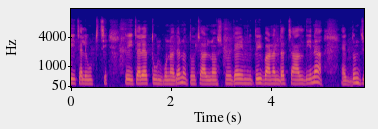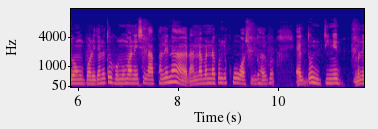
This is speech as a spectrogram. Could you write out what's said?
এই চালে উঠছে। তো এই চালে আর তুলবো না, জানো তো? চাল নষ্ট হয়ে যায়, এমনিতেই বারান্দার চাল দিয়ে না একদম জং পড়ে। জানো তো, হনুমান এসে লাভ ফালে না রান্না বান্না করলে খুব অসুবিধা হয় গো। একদম টিনের মানে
